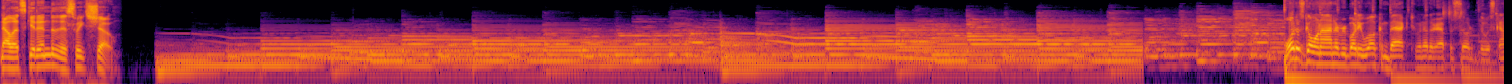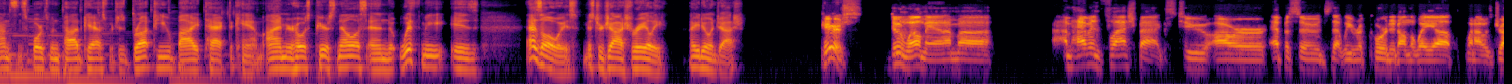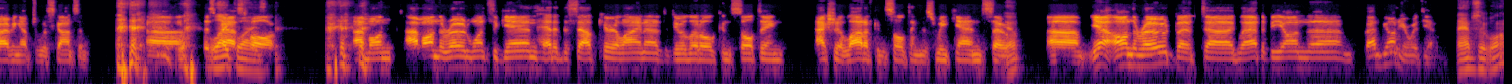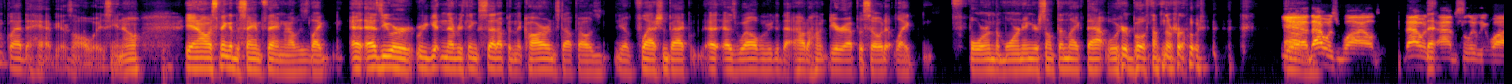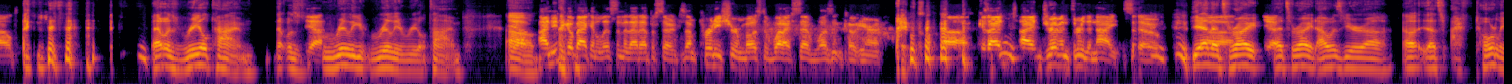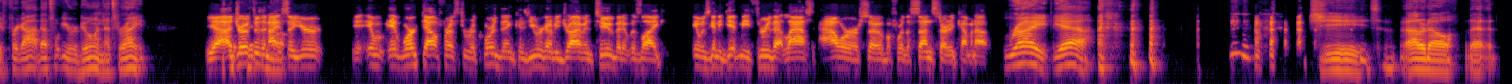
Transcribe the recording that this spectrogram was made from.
Now let's get into this week's show. What is going on, everybody? Welcome back to another episode of the Wisconsin Sportsman Podcast, which is brought to you by Tactacam. I'm your host, Pierce Nellis, and with me is, as always, Mr. Josh Raley. How you doing, Josh? Pierce, doing well, man. I'm uh I'm having flashbacks to our episodes that we recorded on the way up when I was driving up to Wisconsin. Uh, this Likewise. past fall. I'm on I'm on the road once again, headed to South Carolina to do a little consulting. Actually, a lot of consulting this weekend. So, Yep. um, yeah, on the road, but uh, glad to be on the glad to be on here with you. Absolutely. Well, I'm glad to have you as always, you know. You know, I was thinking the same thing when I was like as you were were getting everything set up in the car and stuff, I was, you know, flashing back as well when we did that how to hunt deer episode at like four in the morning or something like that. We were both on the road. Yeah, Um, that was wild. That was that- absolutely wild. That was real time. That was Yeah. really, really real time. Yeah, Um, I need to go back and listen to that episode because I'm pretty sure most of what I said wasn't coherent because I I had driven through the night. So Yeah, that's Uh, right. yeah. That's right. I was your uh, uh that's I totally forgot. That's what you were doing. That's right. yeah, I drove through the night. up. So you're it, it it worked out for us to record then because you were going to be driving too, but it was like it was going to get me through that last hour or so before the sun started coming up. Right. Yeah. Jeez. I don't know. That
